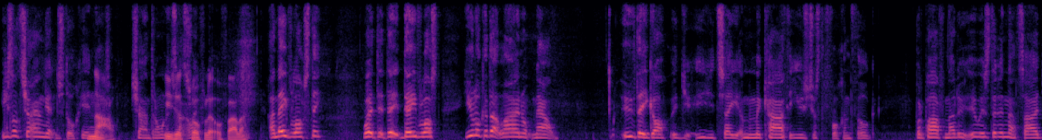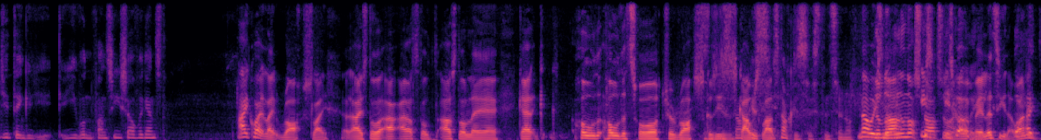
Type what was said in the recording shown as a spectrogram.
he's not shy on getting stuck in. No. He's shy on He's a tough little fella. and they've lost it. Well, they, they, they've lost. You look at that lineup now. Who've they got? You- You'd say, I mean, McCarthy, who's just a fucking thug. But apart from that, who, who is there in that side? You'd think you, you wouldn't fancy yourself against. I quite like Ross. Like I still, I, I'll still, I'll still uh, get hold hold the torch of Ross because he's a not, scout cons- lad. he's not consistent enough. No, he's He'll not- not. he'll not start he's, he's tonight, got will he? ability though, But hasn't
